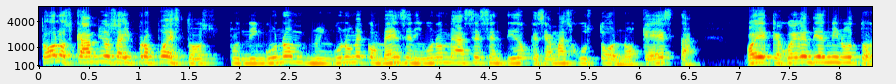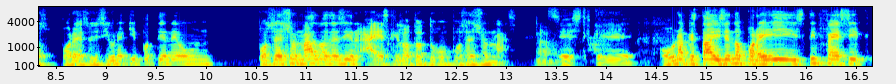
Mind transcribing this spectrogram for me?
todos los cambios ahí propuestos, pues ninguno, ninguno me convence, ninguno me hace sentido que sea más justo o no que esta. Oye, que jueguen 10 minutos, por eso. Y si un equipo tiene un, possession más, vas a decir, ah, es que el otro tuvo un possession más. Este, o una que estaba diciendo por ahí Steve Fessick,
